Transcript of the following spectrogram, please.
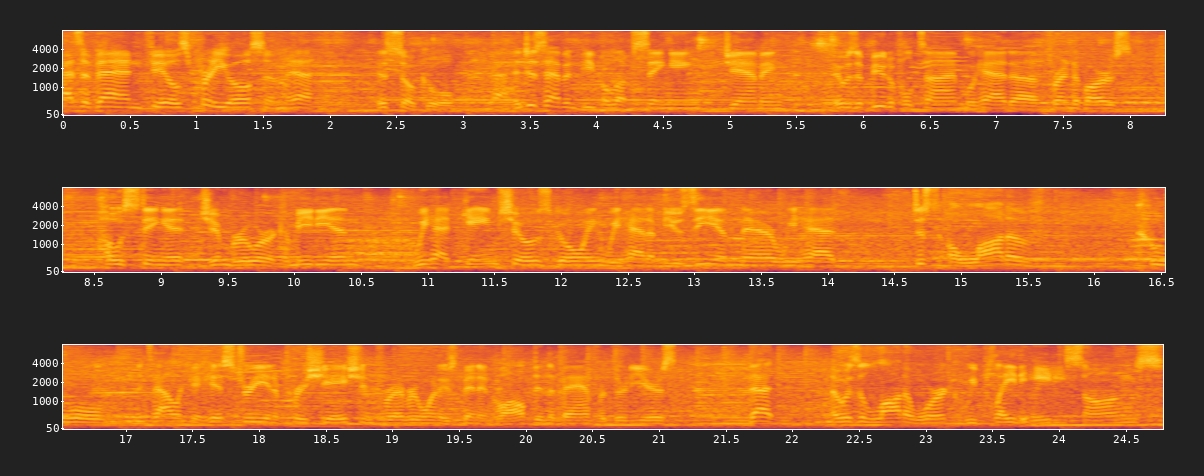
as a band feels pretty awesome, yeah. it's so cool. And just having people up singing, jamming. It was a beautiful time. We had a friend of ours hosting it, Jim Breuer, a comedian. We had game shows going. We had a museum there. We had just a lot of cool Metallica history and appreciation for everyone who's been involved in the band for 30 years. That, that was a lot of work. We played 80 songs,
